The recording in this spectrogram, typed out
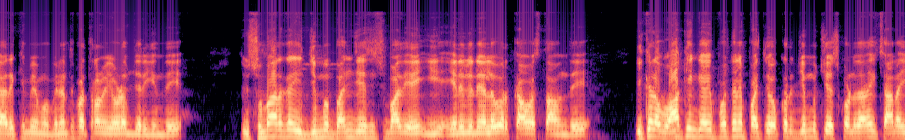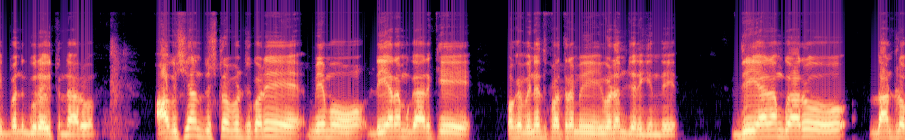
గారికి మేము వినతి పత్రం ఇవ్వడం జరిగింది. సుమారుగా ఈ జిమ్ బంద్ చేసి సుమారు ఎనిమిది నెలల వరకు కావస్తా ఉంది. ఇక్కడ వాకింగ్ అయిపోతేనే ప్రతి ఒక్కరు జిమ్ చేసుకోవడానికి చాలా ఇబ్బంది గురవుతున్నారు. ఆ విషయాన్ని దృష్టిలో ఉంచుకొని మేము డిఆర్ఎం గారికి ఒక వినతి పత్రం ఇవ్వడం జరిగింది. డిఆర్ఎం గారు దాంట్లో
